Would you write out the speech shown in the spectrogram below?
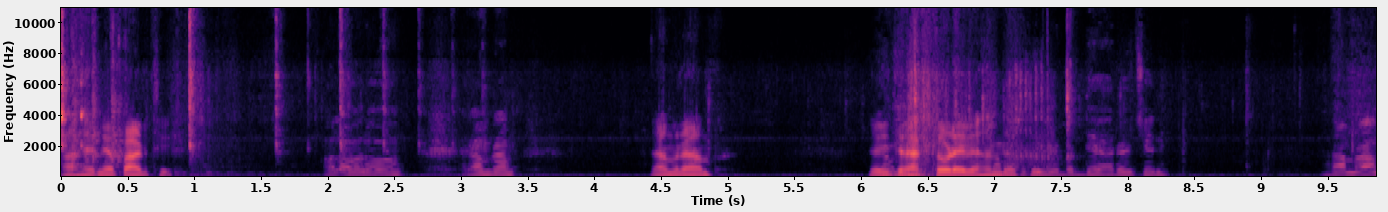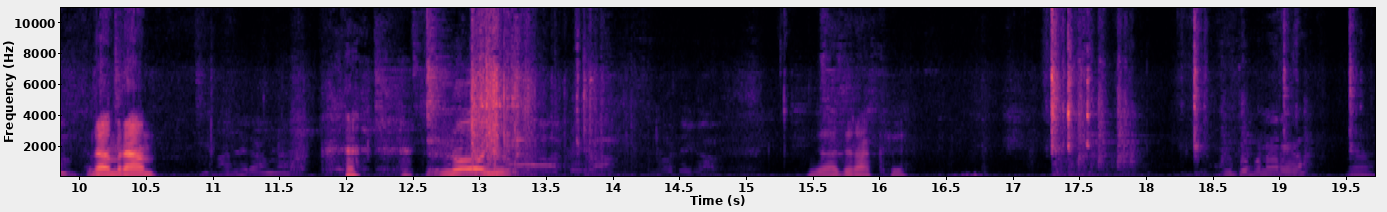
આ હે નેપાળથી હલો હલો રામ રામ રામ રામ જોઈ દ્રાક્ષ તોડે લે અંદર તમે બધે હારે છે ને રામ રામ રામ રામ નો યુ યાદ રાખે तू तो बना रहेगा हाँ।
